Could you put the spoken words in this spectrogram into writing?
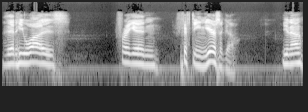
than he was friggin' 15 years ago. You know?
